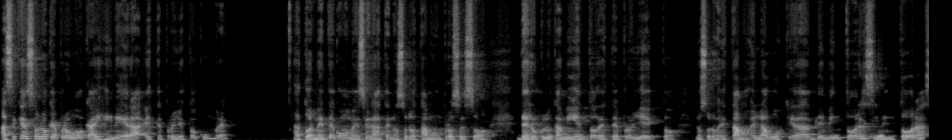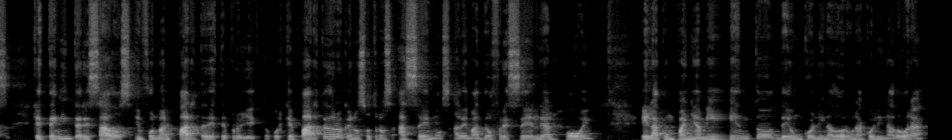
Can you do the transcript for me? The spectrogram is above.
Así que eso es lo que provoca y genera este proyecto Cumbre Actualmente, como mencionaste, nosotros estamos en un proceso de reclutamiento de este proyecto. Nosotros estamos en la búsqueda de mentores y mentoras que estén interesados en formar parte de este proyecto, porque parte de lo que nosotros hacemos, además de ofrecerle al joven el acompañamiento de un coordinador una coordinadora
